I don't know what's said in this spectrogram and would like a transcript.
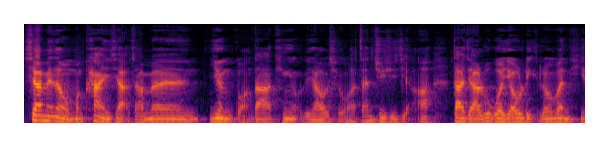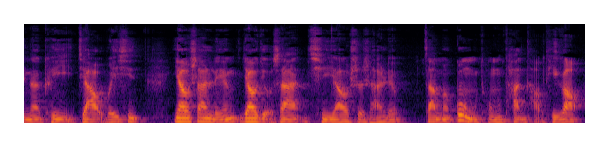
下面呢我们看一下，咱们应广大听友的要求啊，咱继续讲啊。大家如果有理论问题呢，可以加我微信幺三零幺九三七幺四三六。咱们共同探讨提高。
